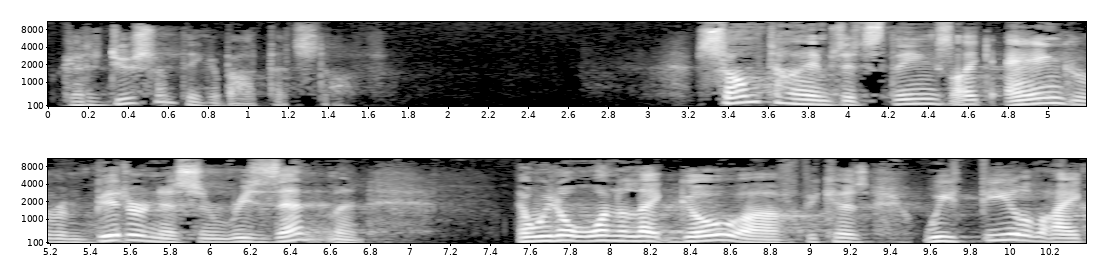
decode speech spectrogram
we've got to do something about that stuff. Sometimes it's things like anger and bitterness and resentment that we don't want to let go of because we feel like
